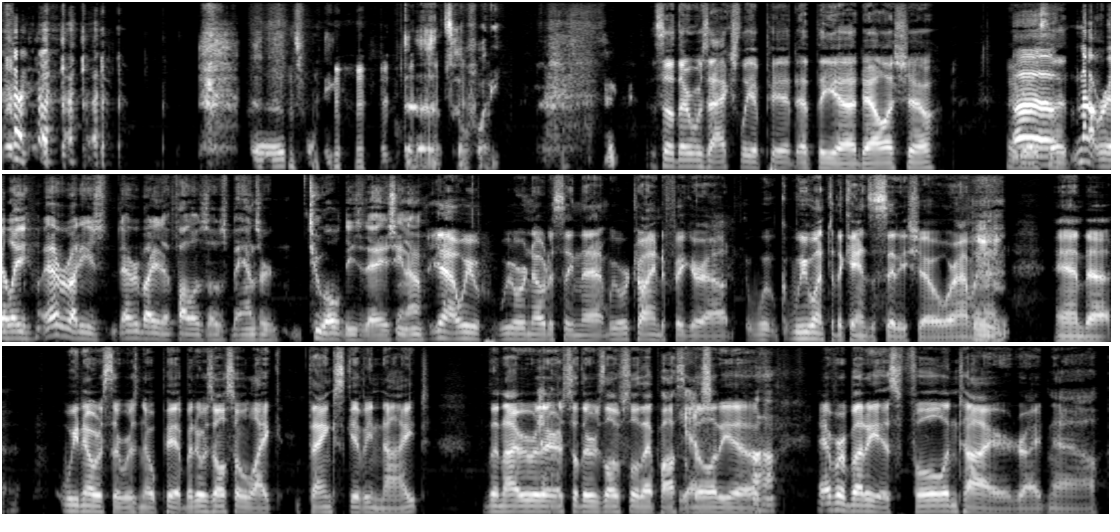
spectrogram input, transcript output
Uh, that's funny. Uh, that's so funny. So there was actually a pit at the uh, Dallas show. Uh, that, not really. Everybody's everybody that follows those bands are too old these days. You know. yeah, we we were noticing that. We were trying to figure out. We, we went to the Kansas City show where I'm at, and uh, we noticed there was no pit, but it was also like Thanksgiving night, the night we were there. So there's also that possibility of Uh huh. everybody is full and tired right now.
